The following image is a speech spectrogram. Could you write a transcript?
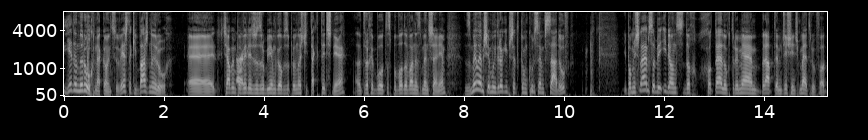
jeden ruch na końcu, wiesz, taki ważny ruch. E, chciałbym powiedzieć, że zrobiłem go w zupełności taktycznie, ale trochę było to spowodowane zmęczeniem. Zmyłem się, mój drogi, przed konkursem wsadów i pomyślałem sobie, idąc do hotelu, który miałem raptem 10 metrów od,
